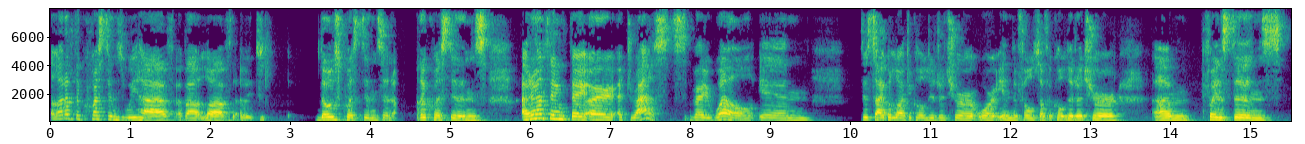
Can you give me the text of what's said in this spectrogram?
a lot of the questions we have about love, those questions and other questions, I don't think they are addressed very well in the psychological literature or in the philosophical literature. Um, for instance,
